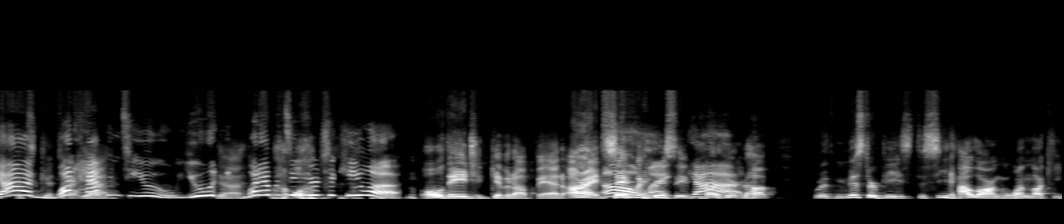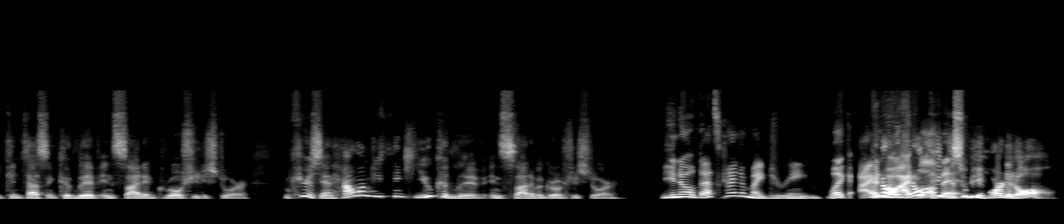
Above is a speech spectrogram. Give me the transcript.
god, what happened yeah. to you? You yeah. what happened to your tequila? Old age, give it up, man. All right, oh Safeway recently partnered up with Mr. Beast to see how long one lucky contestant could live inside a grocery store. I'm curious, Anne, how long do you think you could live inside of a grocery store? You know, that's kind of my dream. Like I, I know I don't think it. this would be hard at all.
